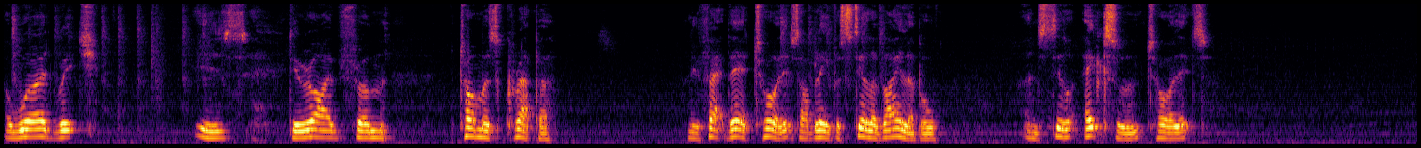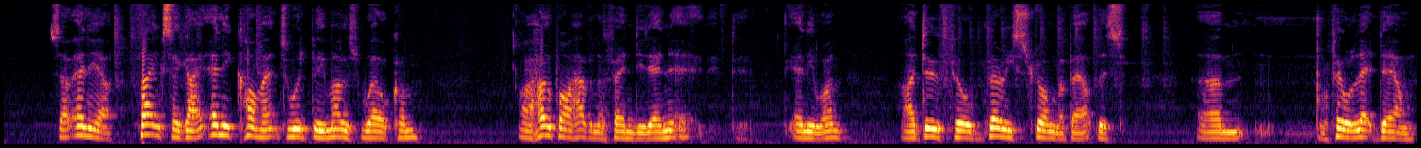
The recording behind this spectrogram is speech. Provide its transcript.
a word which is derived from Thomas Crapper. And in fact, their toilets, I believe, are still available and still excellent toilets. So anyhow, thanks again. Any comments would be most welcome. I hope I haven't offended any, anyone. I do feel very strong about this. Um, I feel let down.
